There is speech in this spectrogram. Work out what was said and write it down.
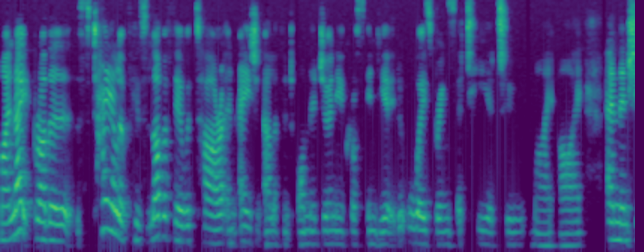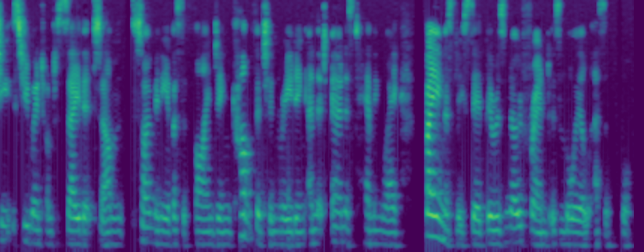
my late brother's tale of his love affair with Tara, an Asian elephant, on their journey across India, it always brings a tear to my eye. And then she she went on to say that um, so many of us are finding comfort in reading, and that Ernest Hemingway famously said, "There is no friend as loyal as a book."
